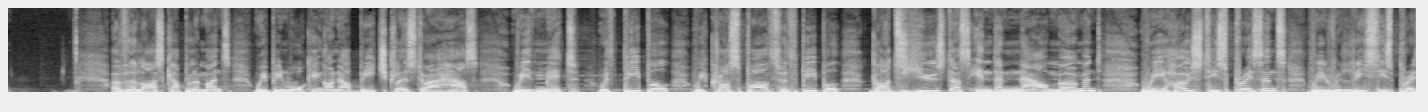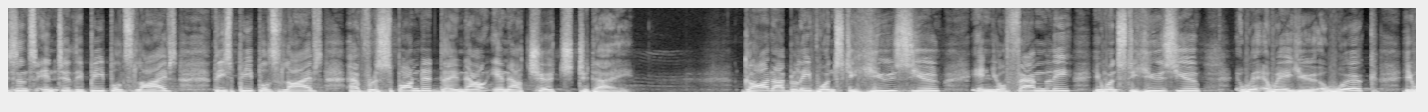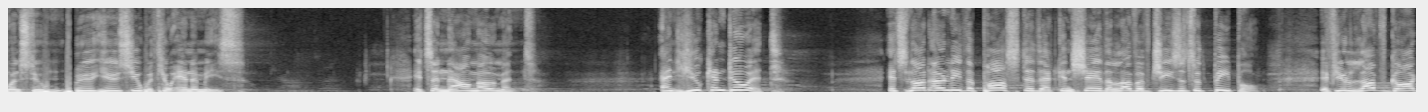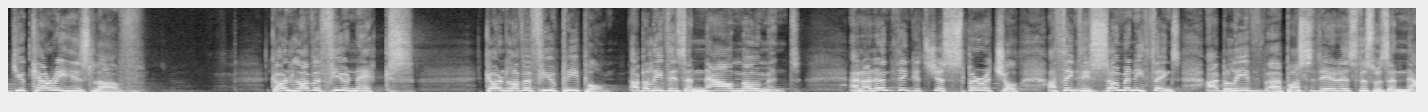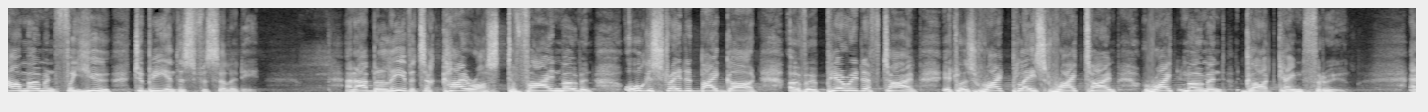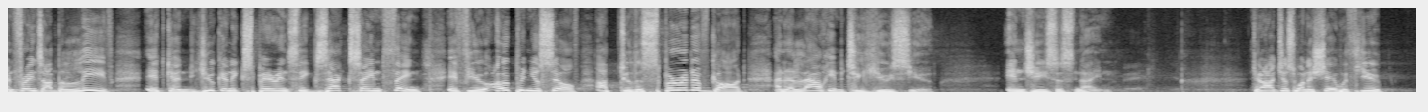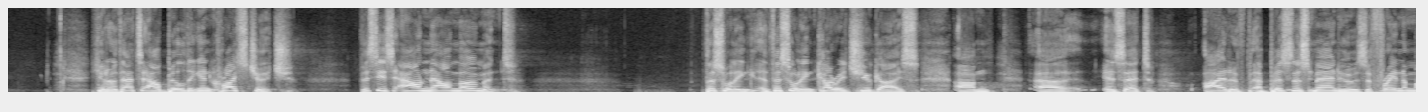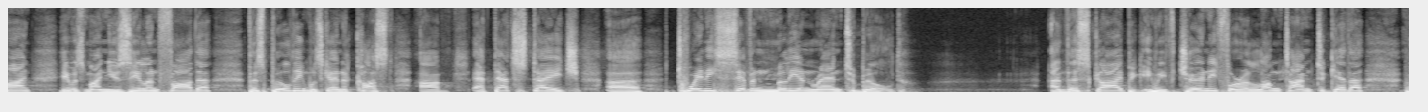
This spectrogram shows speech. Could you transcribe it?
Over the last couple of months, we've been walking on our beach close to our house. We've met with people. We crossed paths with people. God's used us in the now moment. We host His presence. We release His presence into the people's lives. These people's lives have responded. They're now in our church today. God, I believe, wants to use you in your family. He wants to use you where, where you work. He wants to use you with your enemies. It's a now moment. And you can do it. It's not only the pastor that can share the love of Jesus with people. If you love God, you carry his love. Go and love a few necks. Go and love a few people. I believe there's a now moment. And I don't think it's just spiritual. I think there's so many things. I believe, uh, Pastor Dennis, this was a now moment for you to be in this facility. And I believe it's a kairos, divine moment, orchestrated by God over a period of time. It was right place, right time, right moment. God came through. And friends, I believe it can, you can experience the exact same thing if you open yourself up to the Spirit of God and allow Him to use you in Jesus' name. You know, I just want to share with you, you know, that's our building in Christchurch. This is our now moment. This will, this will encourage you guys. Um, uh, is that I had a, a, businessman who is a friend of mine. He was my New Zealand father. This building was going to cost, um, at that stage, uh, 27 million rand to build. And this guy, we've journeyed for a long time together.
